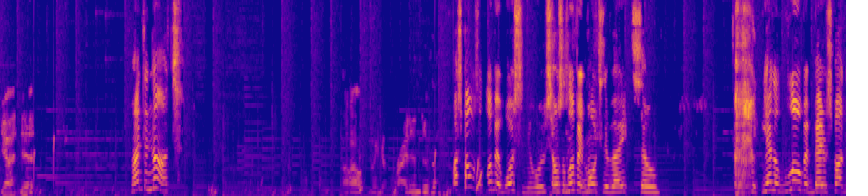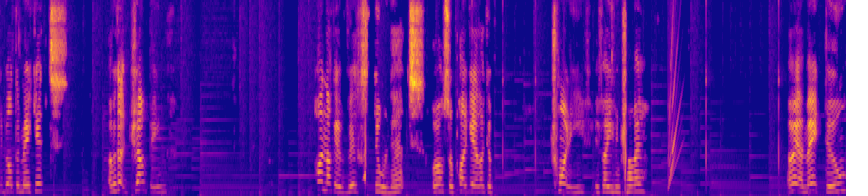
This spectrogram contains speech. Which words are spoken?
Yeah, I did. Mine did not. Thought I was gonna get right into the. My spot was a little bit worse than yours. so I was a little bit more to the right, so you had a little bit better spot to be able to make it. Oh, we got jumping. Probably not gonna risk doing that. Or else I'll probably get like a 20 if I even try. Alright, I made do.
